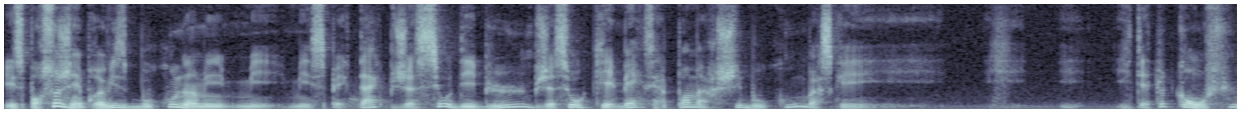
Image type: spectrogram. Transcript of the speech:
Et c'est pour ça que j'improvise beaucoup dans mes, mes, mes spectacles. Puis je sais au début, puis je sais au Québec, ça n'a pas marché beaucoup parce qu'ils ils- ils étaient tous confus.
